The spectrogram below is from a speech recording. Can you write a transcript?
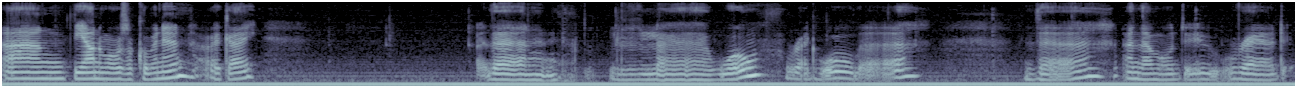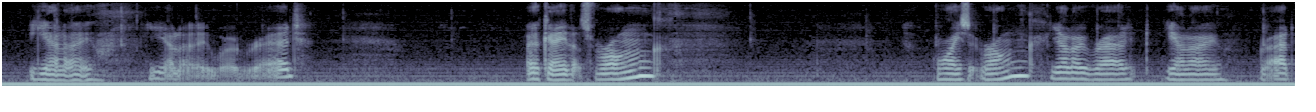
and the animals are coming in, okay then wool, red wool there, there, and then we'll do red, yellow, yellow, red. Okay, that's wrong. Why is it wrong? Yellow, red, yellow, red.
